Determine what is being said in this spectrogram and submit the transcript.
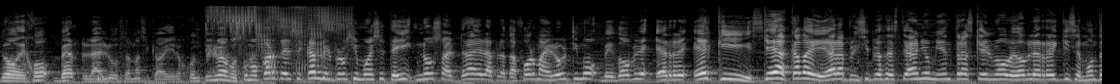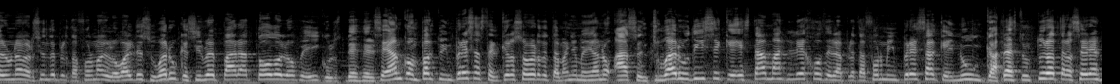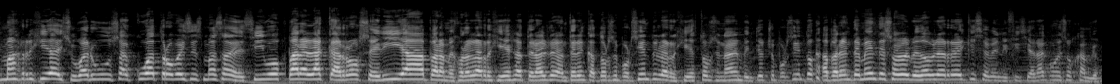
lo dejó ver la luz, damas y caballeros. Continuemos. Como parte de ese cambio, el próximo STI no saldrá de la plataforma el último WRX, que acaba de llegar a principios de este año, mientras que el nuevo WRX se monta en una versión de plataforma global de Subaru que sirve para todos los vehículos, desde el sedán compacto impresa hasta el crossover de tamaño mediano Ascent. Subaru dice que está más lejos de la plataforma impresa que nunca. La estructura trasera es más rígida y Subaru usa cuatro veces más adhesivo para la carrocería, para mejorar la rigidez lateral delantera en 14% y la rigidez torsional en 28%. Aparentemente solo el WRX se beneficiará con esos cambios.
